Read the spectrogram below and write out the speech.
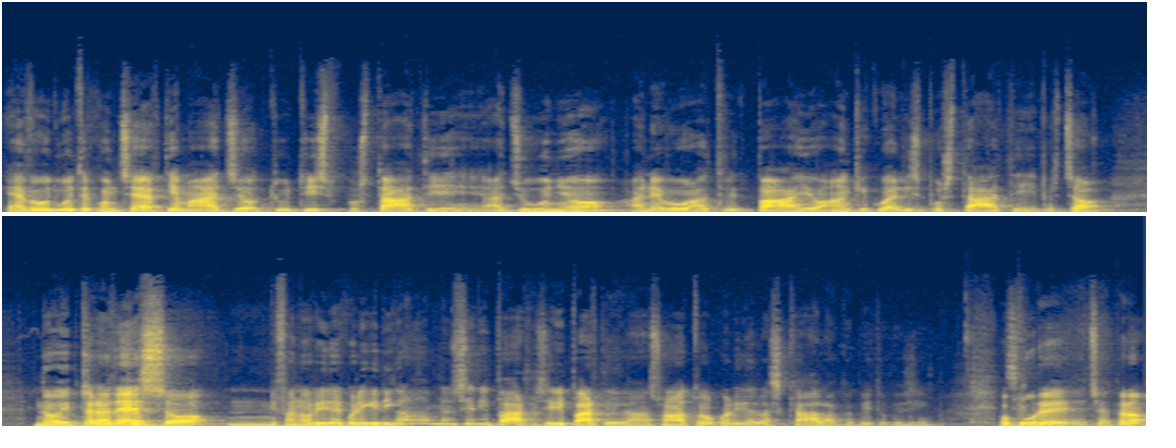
e avevo due o tre concerti a maggio, tutti spostati, a giugno ne avevo altri paio, anche quelli spostati, perciò noi per certo. adesso mm, mi fanno ridere quelli che dicono: ah, non si riparte, si riparte, hanno suonato quelli della scala, capito così. Oppure, sì. cioè, però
